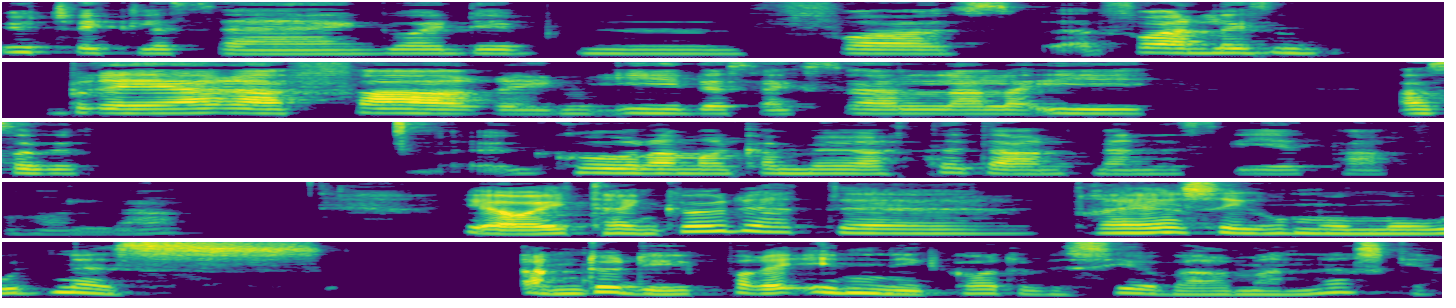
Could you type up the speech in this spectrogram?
utvikle seg, gå i dybden, få, få en liksom bredere erfaring i det seksuelle, eller i altså hvordan man kan møte et annet menneske i et parforhold. da. Ja, og jeg tenker jo det at det dreier seg om å modnes enda dypere inn i hva det vil si å være menneske.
